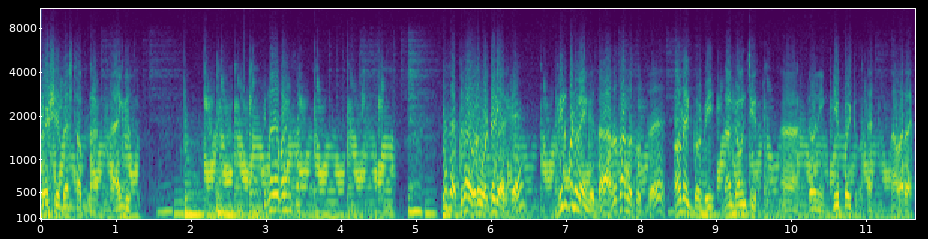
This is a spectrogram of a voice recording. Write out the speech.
Wish you best of luck thank you sir என்ன பாருங்க சார் சார் ஒரு ஒட்டடியா இருக்கு? பின் பண்ணுவீங்க சார் அரசாங்க சொத்து. ஆல்ரைட் கோபி. நான் கவனிச்சுக்கிறேன். கவனி. நீ போயிட்டு வா. நான் வரேன்.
